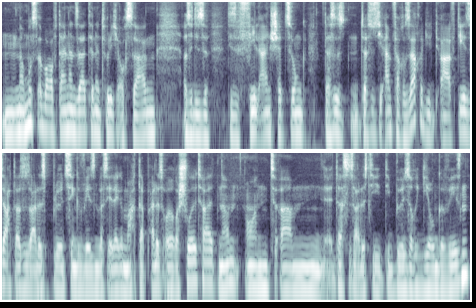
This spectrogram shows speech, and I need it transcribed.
Man muss aber auf der anderen Seite natürlich auch sagen, also diese, diese Fehleinschätzung, das ist, das ist die einfache Sache. Die AfD sagt, das ist alles Blödsinn gewesen, was ihr da gemacht habt, alles eure Schuld halt. Ne? Und ähm, das ist alles die, die böse Regierung gewesen.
